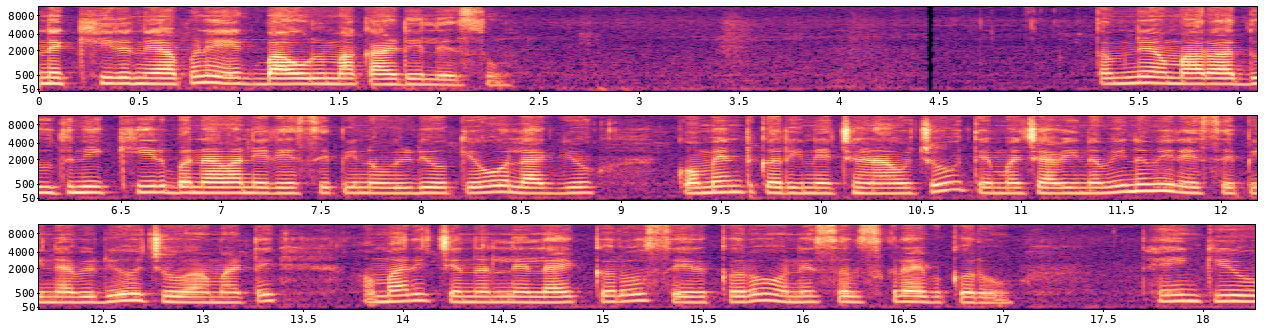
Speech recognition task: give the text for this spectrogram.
અને ખીરને આપણે એક બાઉલમાં કાઢી લેશું. તમને અમારો આ દૂધની ખીર બનાવવાની રેસીપીનો વીડિયો કેવો લાગ્યો કોમેન્ટ કરીને જણાવજો તેમજ આવી નવી નવી રેસીપીના વીડિયો જોવા માટે અમારી ચેનલને લાઇક કરો, શેર કરો અને સબસ્ક્રાઈબ કરો. Thank you.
